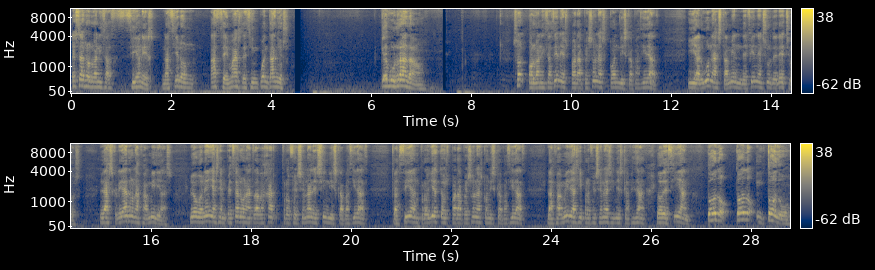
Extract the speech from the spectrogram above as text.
Estas organizaciones nacieron hace más de 50 años. ¡Qué burrada! Son organizaciones para personas con discapacidad y algunas también defienden sus derechos. Las crearon a familias. Luego en ellas empezaron a trabajar profesionales sin discapacidad que hacían proyectos para personas con discapacidad las familias y profesionales sin discapacidad lo decían todo, todo y todo.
